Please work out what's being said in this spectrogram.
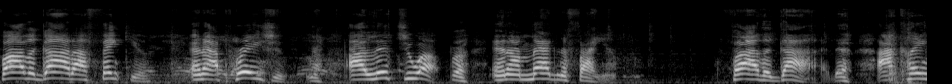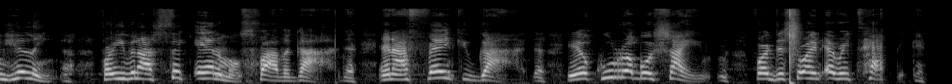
Father God, I thank you and I praise you. I lift you up and I magnify you. Father God, I claim healing for even our sick animals, Father God. And I thank you, God for destroying every tactic,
